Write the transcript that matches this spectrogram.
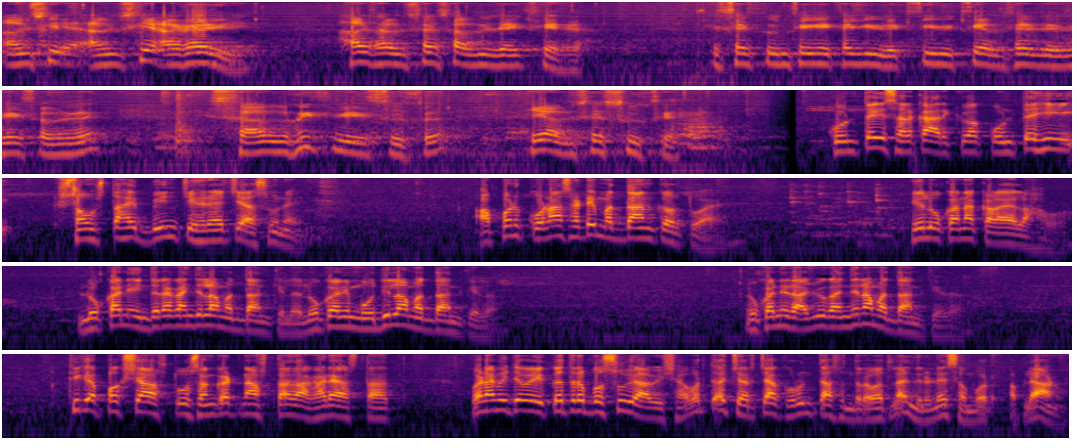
अंशी अंशी आघाडी. हा संसार सामुदायिक चेहरा त्याच्यात कोणती एखादी व्यक्ती व्यक्ती आमचा निर्णय समन्वय सामूहिक नेतृत्व हे आमचं सूत्र कोणतंही सरकार किंवा कोणतंही संस्था हे बिनचेहऱ्याची असू नये. आपण कोणासाठी मतदान करतो आहे हे लोकांना कळायला हवं. लोकांनी इंदिरा गांधीला मतदान केलं लोकांनी मोदीला मतदान केलं. लोकांनी राजीव गांधींना मतदान केलं. ठीक आहे पक्ष असतो संघटना असतात आघाड्या असतात. पण आम्ही जेव्हा एकत्र बसू या विषयावर तेव्हा चर्चा करून त्या संदर्भातला निर्णय समोर आपल्या आणू.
